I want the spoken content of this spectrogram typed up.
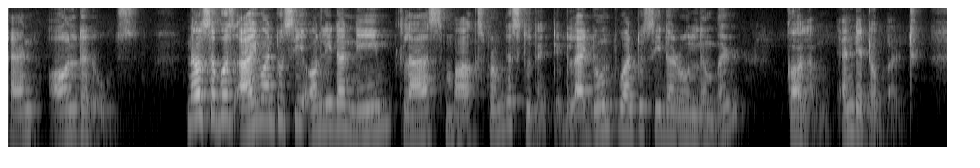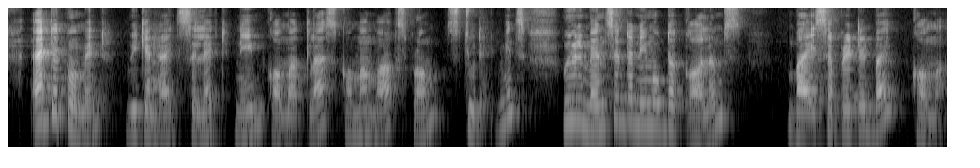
and all the rows. Now suppose I want to see only the name, class, marks from the student table. I don't want to see the roll number column and date of birth. At that moment, we can write select name, comma, class, comma, marks from student. Means we will mention the name of the columns by separated by comma.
